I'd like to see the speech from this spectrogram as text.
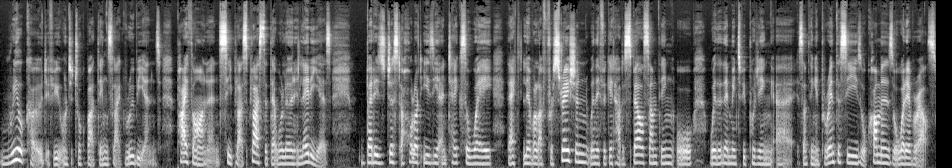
real code if you want to talk about things like Ruby and Python and C that they will learn in later years. But it's just a whole lot easier and takes away that level of frustration when they forget how to spell something or whether they're meant to be putting uh, something in parentheses or commas or whatever else.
